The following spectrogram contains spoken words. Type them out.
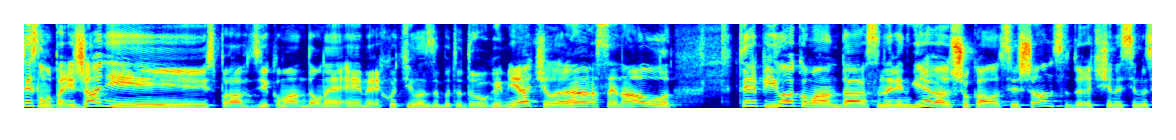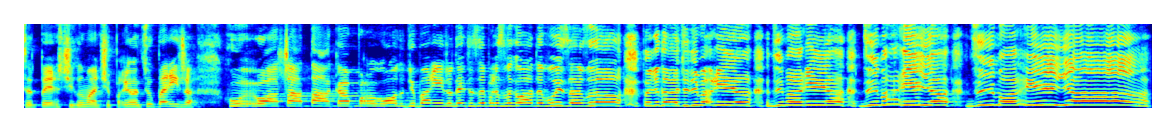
Тиснули парижані. і Справді команда у неї Емері хотіла забити другий м'яч, але Арсенал терпіла. Команда Арсена Венгера шукала свій шанс. До речі, на 71-й матчі прилець у Парижа. Хороша атака проходить у Парижа. Дайте це призвикати. Виз Арсенал. Передача Ді Марія. Ді Марія. Ді Марія. Ді Марія.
